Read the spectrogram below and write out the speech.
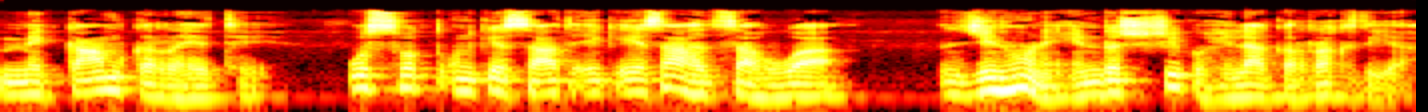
में काम कर रहे थे। उस वक्त उनके साथ एक ऐसा हादसा हुआ जिन्होंने इंडस्ट्री को हिलाकर रख दिया।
